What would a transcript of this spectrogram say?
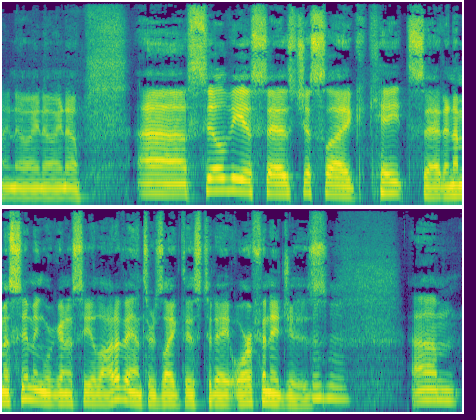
I know, I know, I know. Uh, Sylvia says, just like Kate said, and I'm assuming we're going to see a lot of answers like this today orphanages. Mhm. Um,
